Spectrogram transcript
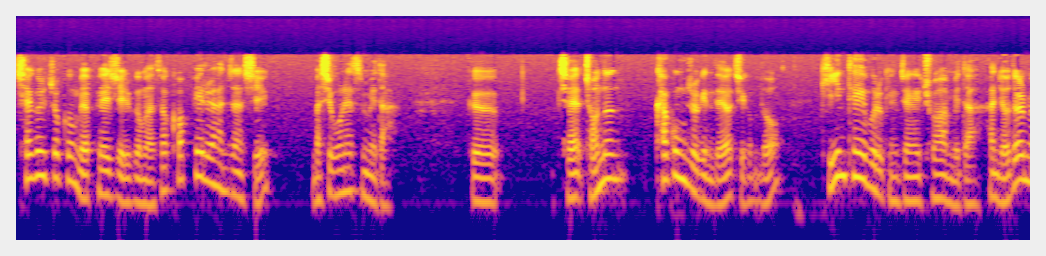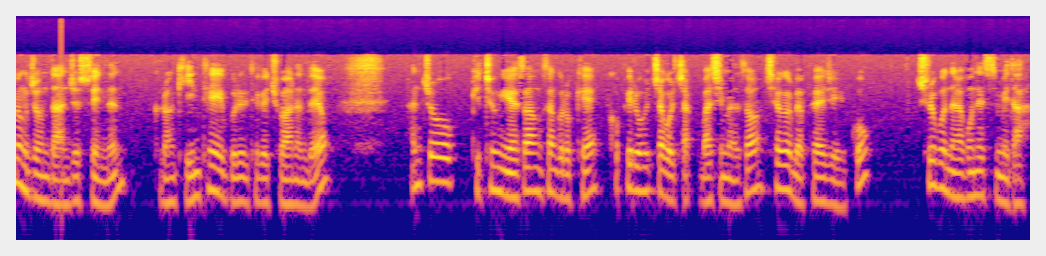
책을 조금 몇 페이지 읽으면서 커피를 한 잔씩 마시곤 했습니다. 그 제, 저는 카공족인데요, 지금도. 긴 테이블을 굉장히 좋아합니다. 한 8명 정도 앉을 수 있는 그런 긴 테이블을 되게 좋아하는데요. 한쪽 귀퉁이에서 항상 그렇게 커피를 홀짝홀짝 마시면서 책을 몇 페이지 읽고 출근을 하곤 했습니다.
